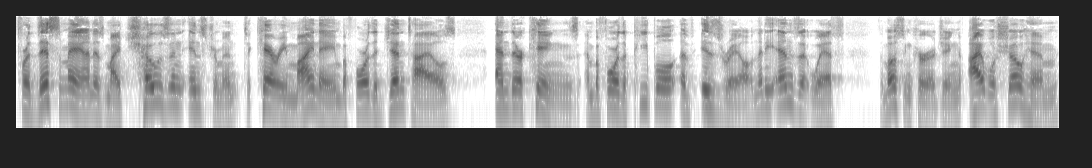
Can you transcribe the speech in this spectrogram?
for this man is my chosen instrument to carry my name before the Gentiles and their kings and before the people of Israel. And then he ends it with the most encouraging I will show him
